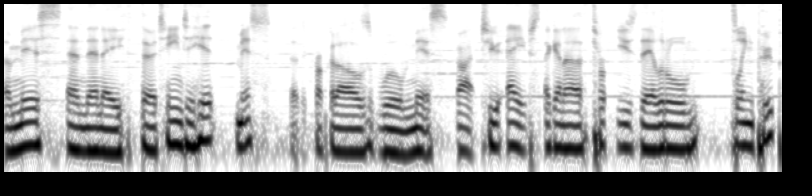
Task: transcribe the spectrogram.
a miss. And then a 13 to hit. Miss, That the crocodiles will miss. All right, two apes are to th- use their little fling poop.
